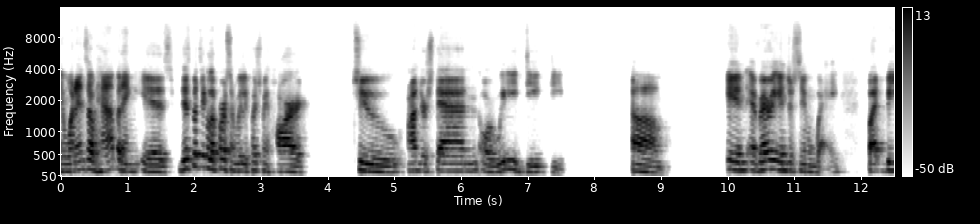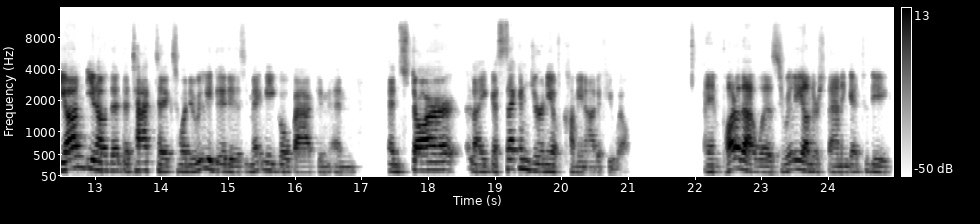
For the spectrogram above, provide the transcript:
And what ends up happening is this particular person really pushed me hard to understand or really dig deep um, in a very interesting way. But beyond, you know, the, the tactics, what it really did is it made me go back and and and start like a second journey of coming out, if you will. And part of that was really understanding, get to the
